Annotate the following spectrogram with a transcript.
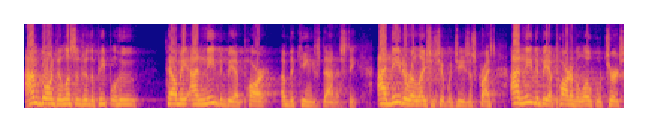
I'm going to listen to the people who tell me I need to be a part of the king's dynasty. I need a relationship with Jesus Christ. I need to be a part of a local church.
